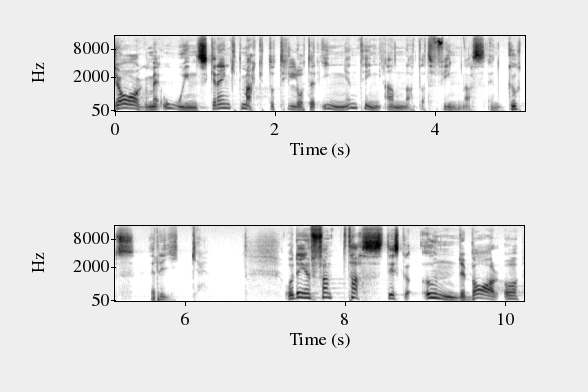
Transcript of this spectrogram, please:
jag med oinskränkt makt och tillåter ingenting annat att finnas än Guds rike. Och det är en fantastisk och underbar och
